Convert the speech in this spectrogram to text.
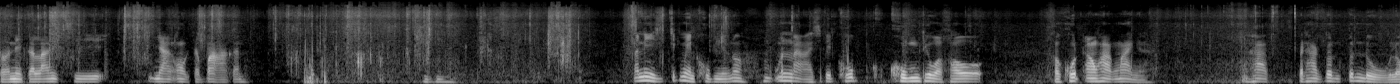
ตอนนี้กำลังขี่ยางออกจากป่ากัน อืมอันนี้จิกเมนคุมยังเนาะ มันน่าจะเป็นคุบคุมที่ว่าเขา เขาขุดเอาหักไม้เนี่ยนะหักเป็นหักต้นต้นดูเรา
